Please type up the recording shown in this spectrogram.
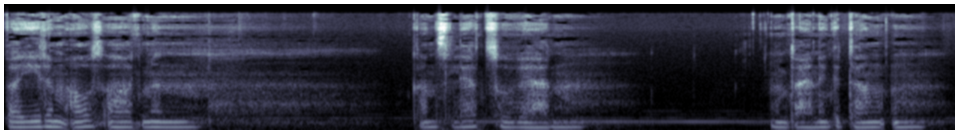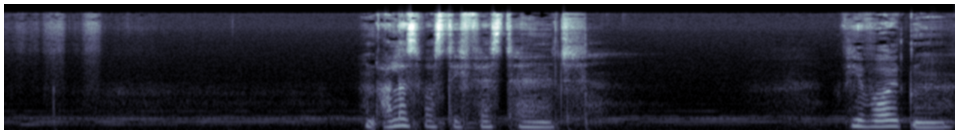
bei jedem Ausatmen ganz leer zu werden und deine Gedanken und alles, was dich festhält, wie Wolken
